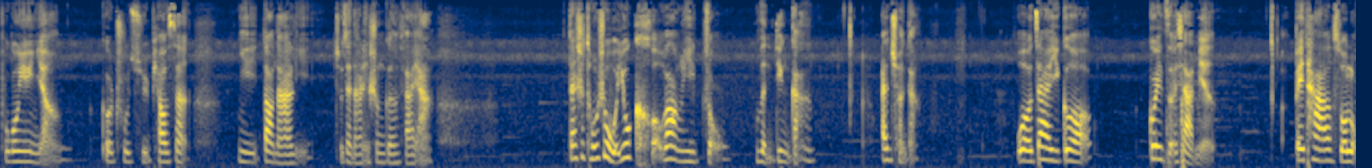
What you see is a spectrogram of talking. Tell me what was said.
蒲公英一样各处去飘散，你到哪里就在哪里生根发芽。但是同时，我又渴望一种稳定感、安全感。我在一个规则下面。被它所笼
